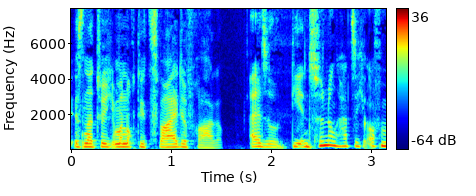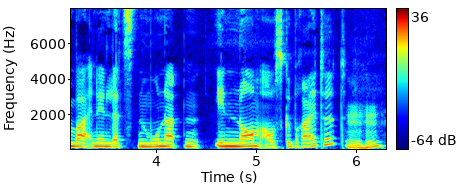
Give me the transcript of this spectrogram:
ist natürlich immer noch die zweite Frage. Also die Entzündung hat sich offenbar in den letzten Monaten enorm ausgebreitet. Mhm.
